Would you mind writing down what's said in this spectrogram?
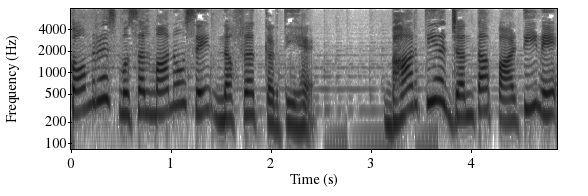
कांग्रेस मुसलमानों से नफरत करती है। भारतीय जनता पार्टी ने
